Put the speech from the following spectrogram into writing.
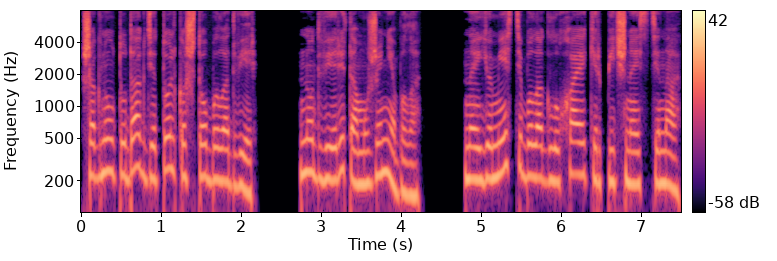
шагнул туда, где только что была дверь но двери там уже не было. На ее месте была глухая кирпичная стена.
